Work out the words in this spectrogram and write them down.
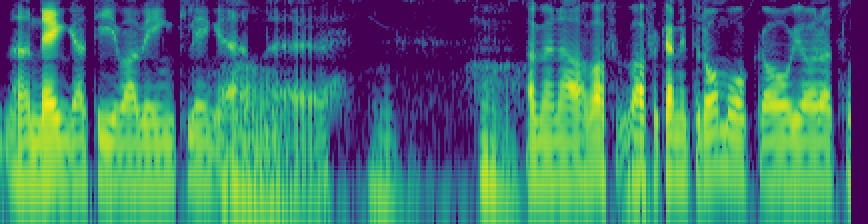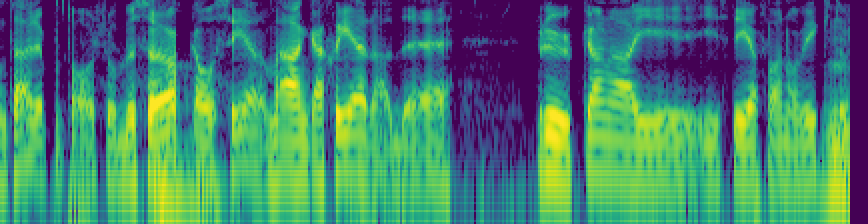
den här negativa vinklingen. Ja. eh, Mm. Jag menar varför, varför kan inte de åka och göra ett sånt här reportage och besöka och se de här engagerade brukarna i, i Stefan och Viktor som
